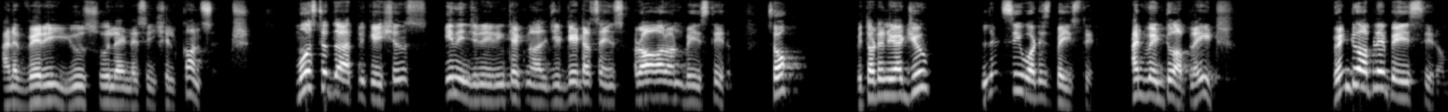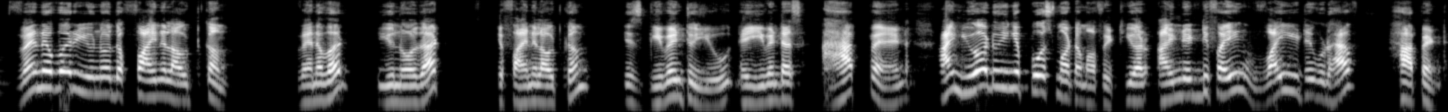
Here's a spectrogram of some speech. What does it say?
and a very useful and essential concept. Most of the applications in engineering, technology, data science are all on Bayes theorem. So, without any ado, let's see what is Bayes theorem and when to apply it. When to apply Bayes theorem? Whenever you know the final outcome, whenever you know that a final outcome is given to you, a event has happened and you are doing a post-mortem of it. You are identifying why it would have happened.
